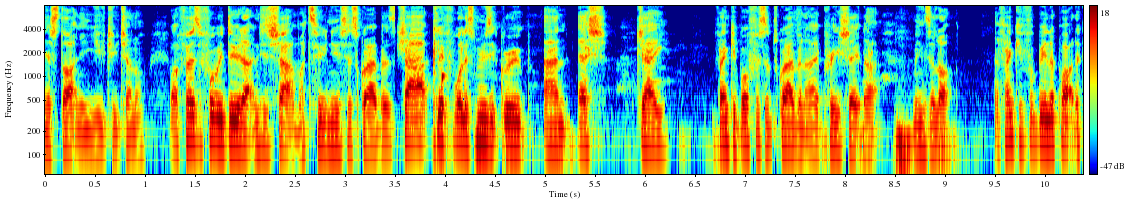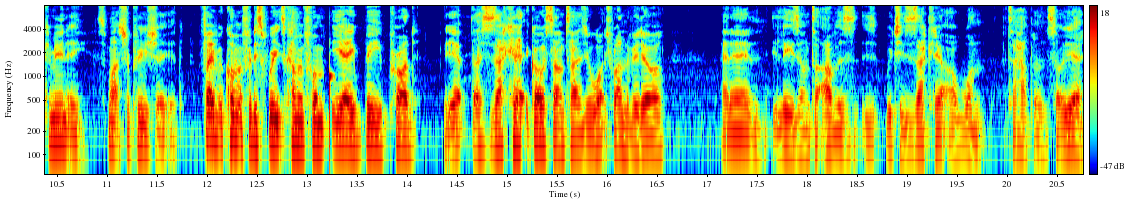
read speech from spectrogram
you're starting your YouTube channel. But first, before we do that, I need to shout out my two new subscribers. Shout out Cliff Wallace Music Group and Esh J. Thank you both for subscribing. I appreciate that. Means a lot. And thank you for being a part of the community. It's much appreciated. Favourite comment for this week's coming from EAB Prod. Yep, that's exactly how it goes sometimes. You watch one video and then it leads on to others, which is exactly what I want to happen. So yeah,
